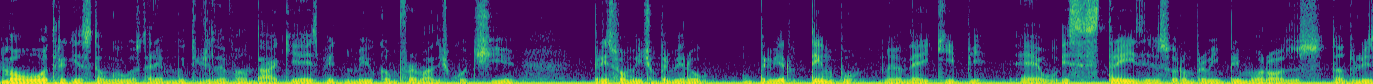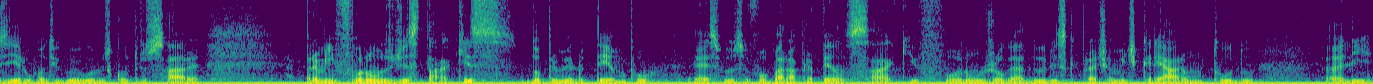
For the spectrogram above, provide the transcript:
Uma outra questão que eu gostaria muito de levantar aqui é a respeito do meio campo formado de Cotia, principalmente o primeiro, o primeiro tempo né, da equipe. É, esses três eles foram para mim primorosos, tanto o Lisieiro quanto o Igor Gomes contra o Sara. Para mim foram os destaques do primeiro tempo. É, se você for parar para pensar que foram jogadores que praticamente criaram tudo ali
